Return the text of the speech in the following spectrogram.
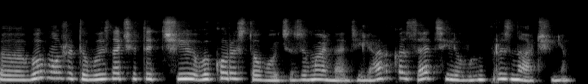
е, ви можете визначити, чи використовується земельна ділянка за цільовим призначенням.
